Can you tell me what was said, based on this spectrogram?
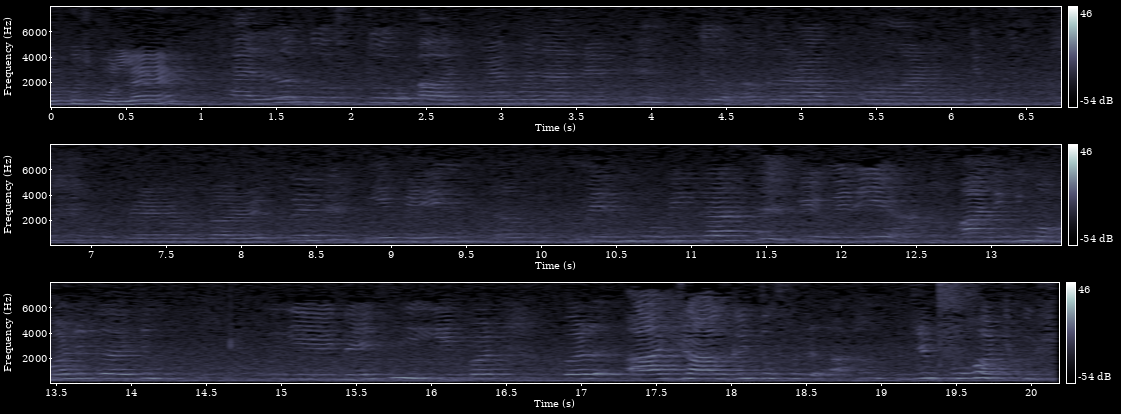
लोग कुछ बोल रहे हैं? हेलो दोस्तों, आज मैं बनाने तो अगर आपको हमारे ये मेरी मेरी मूवी का, ये मेरी आने की मम्मा ने कहा थी तो ये देखी ये पर पर आज जाके तो फिर मुझे बहुत खुशी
